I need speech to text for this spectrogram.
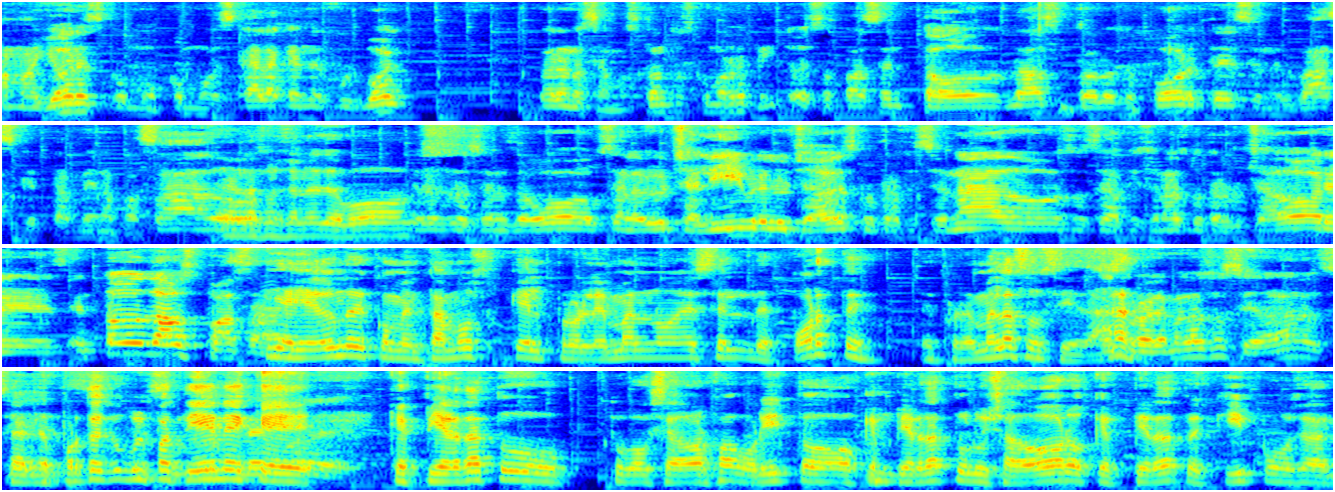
a mayores como, como escala acá en el fútbol. Pero no seamos tontos, como repito, eso pasa en todos lados, en todos los deportes, en el básquet también ha pasado. en las funciones de en las box. asociaciones de box, en la lucha libre, luchadores contra aficionados, o sea, aficionados contra luchadores, en todos lados pasa. Y ahí es donde comentamos que el problema no es el deporte, el problema es la el sociedad. problema de la sociedad. O sea, el deporte qué culpa tiene que, que pierda tu, tu boxeador favorito, o que pierda tu luchador, o que pierda tu equipo. O sea,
